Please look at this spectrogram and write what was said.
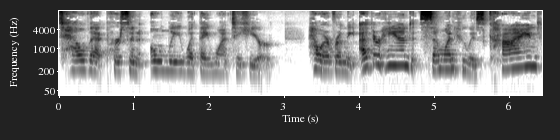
tell that person only what they want to hear. However, on the other hand, someone who is kind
